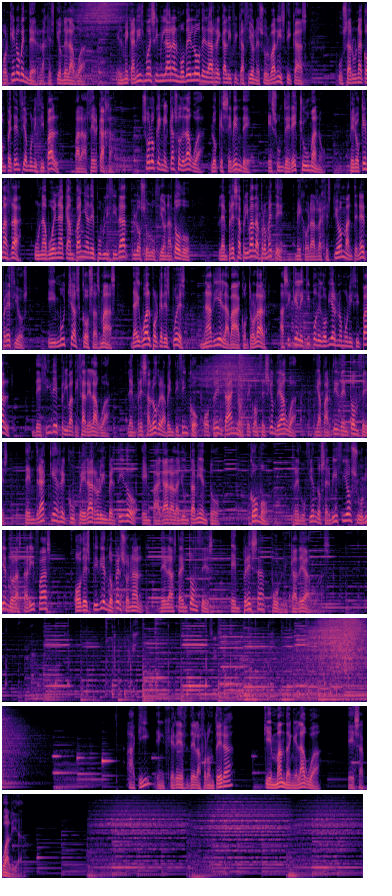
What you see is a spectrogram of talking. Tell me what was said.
¿Por qué no vender la gestión del agua? El mecanismo es similar al modelo de las recalificaciones urbanísticas. Usar una competencia municipal para hacer caja. Solo que en el caso del agua, lo que se vende es un derecho humano. Pero ¿qué más da? Una buena campaña de publicidad lo soluciona todo. La empresa privada promete mejorar la gestión, mantener precios y muchas cosas más. Da igual porque después nadie la va a controlar. Así que el equipo de gobierno municipal decide privatizar el agua. La empresa logra 25 o 30 años de concesión de agua y a partir de entonces tendrá que recuperar lo invertido en pagar al ayuntamiento. ¿Cómo? Reduciendo servicios, subiendo las tarifas o despidiendo personal de la hasta entonces empresa pública de aguas. Aquí, en Jerez de la Frontera, quien manda en el agua es Aqualia.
